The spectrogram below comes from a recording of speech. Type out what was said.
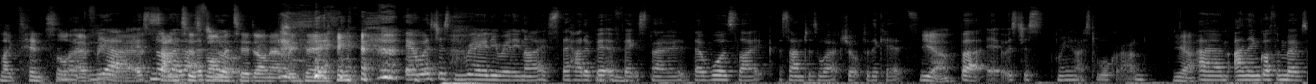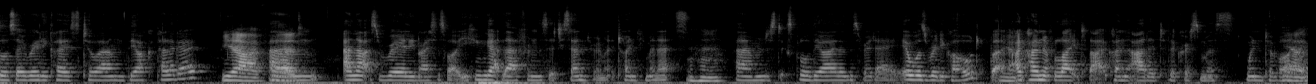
like tinsel Like, yeah, everywhere. it's not like Santa's all. vomited on everything. it was just really really nice. They had a bit Mm-hmm. of fake snow. There was like a Santa's workshop for the kids, yeah, but it was just really nice to walk around. yeah, Um, and then Gothenburg's also really close to um, the archipelago, yeah. I've heard. um, and that's really nice as well. You can get there from the city centre in like 20 minutes Mm-hmm. um, and just explore the islands for a day. It was really cold, but Yeah. I kind of liked that. It kind of added to the Christmas winter vibe. Yeah.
